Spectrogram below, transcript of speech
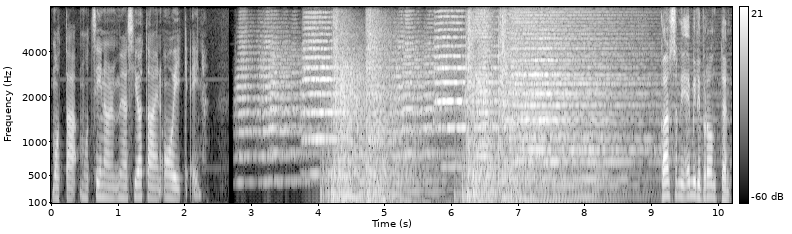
mutta, mutta siinä on myös jotain oikein. Kanssani Emily Bronten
